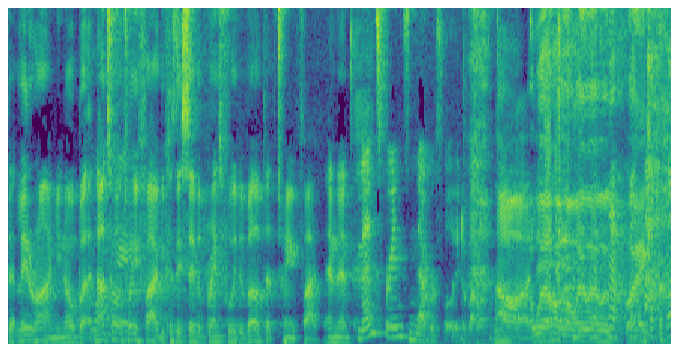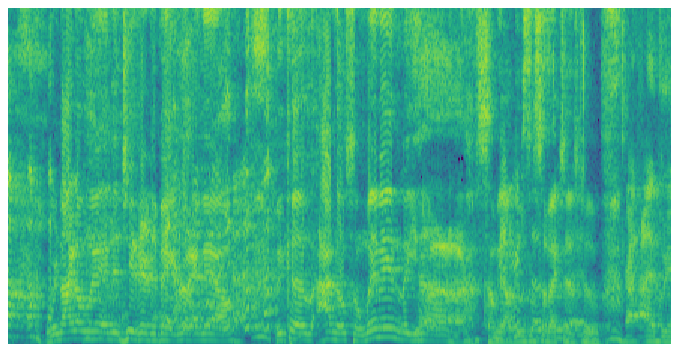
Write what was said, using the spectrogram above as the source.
that later on you know but not until i'm 25 because they say the brain's fully developed at 25 and then Men's brains never fully develop. oh Well, hold on, wait, wait, wait. Like, we're not gonna win the gender debate right now because I know some women. Like, uh, some of y'all do so some excess too. I, I agree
